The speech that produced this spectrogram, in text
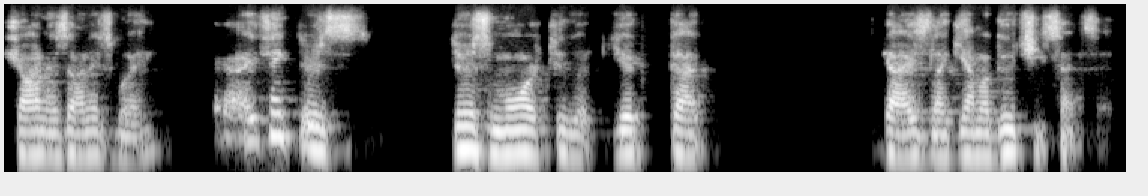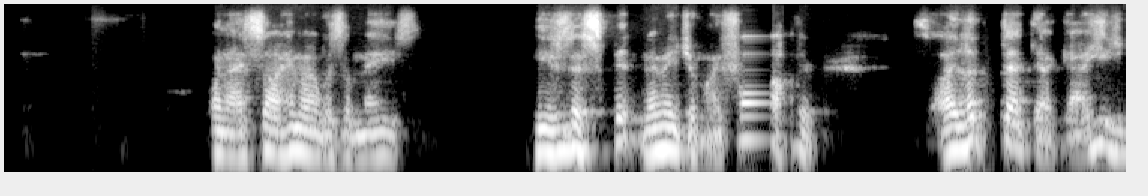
Sean is on his way. But I think there's there's more to it. You've got guys like Yamaguchi Sensei. When I saw him, I was amazed. He was a spitting image of my father. So I looked at that guy. He's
